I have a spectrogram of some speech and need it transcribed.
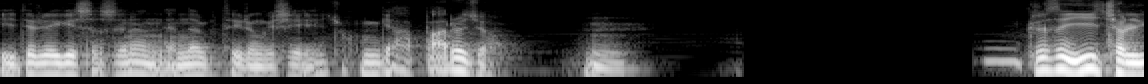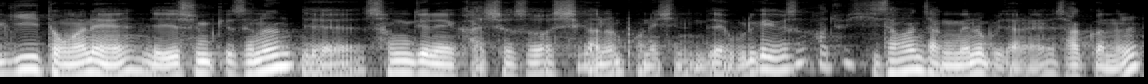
이들에게 있어서는 옛날부터 이런 것이 조금 빠르죠. 음. 그래서 이 절기 동안에 예수님께서는 성전에 가셔서 시간을 보내시는데 우리가 여기서 아주 이상한 장면을 보잖아요. 사건을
